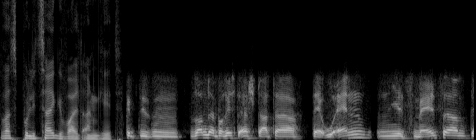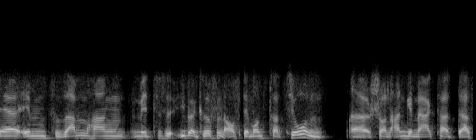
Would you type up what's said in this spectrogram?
was Polizeigewalt angeht. Es gibt diesen Sonderberichterstatter der UN, Nils Melzer, der im Zusammenhang mit Übergriffen auf Demonstrationen äh, schon angemerkt hat, dass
